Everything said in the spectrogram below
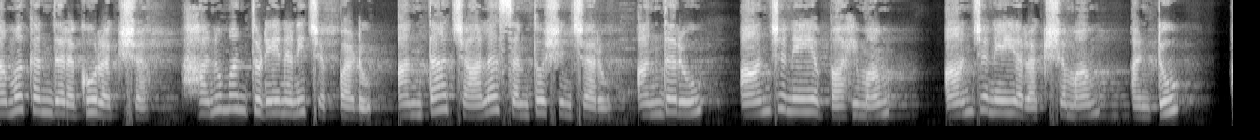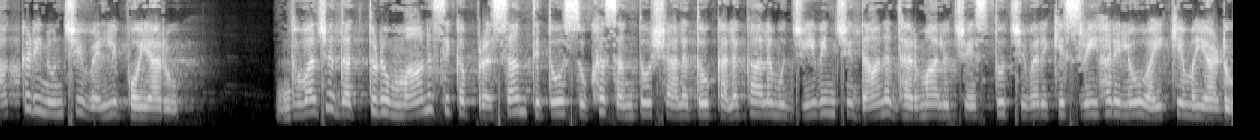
తమకందరకు రక్ష హనుమంతుడేనని చెప్పాడు. అంతా చాలా సంతోషించారు. అందరూ ఆంజనేయ పాహిమాం ఆంజనేయ రక్షమాం అంటూ అక్కడి నుంచి వెళ్ళిపోయారు. ధ్వజదత్తుడు మానసిక ప్రశాంతితో సుఖ సంతోషాలతో కలకాలము జీవించి దాన ధర్మాలు చేస్తూ చివరికి శ్రీహరిలో ఐక్యమయ్యాడు.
